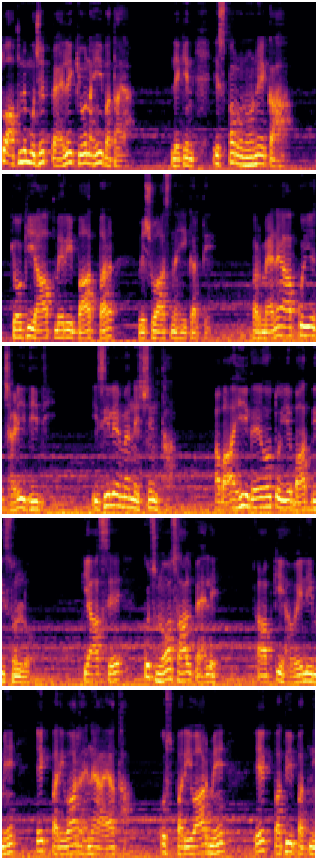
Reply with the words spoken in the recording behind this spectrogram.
तो आपने मुझे पहले क्यों नहीं बताया? लेकिन इस पर उन्होंने कहा, क्योंकि आप मेरी बात पर विश्वास नहीं करते। पर मैंने आपको ये छड़ी दी थी, इसीलिए मैं निश्चिंत था। अब आ ही गए हो तो ये बात भी सुन लो कि आज से कुछ नौ साल पहले आपकी हवेली में एक परिवार रहने आया था। उस परिवार में एक पति पत्नी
